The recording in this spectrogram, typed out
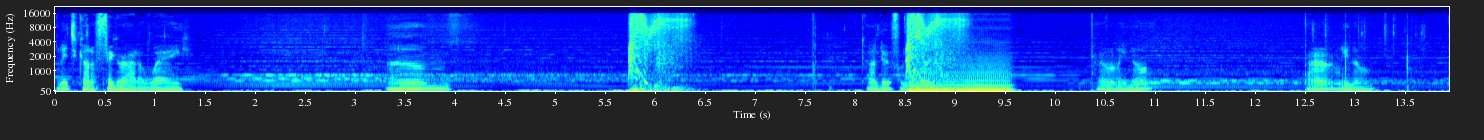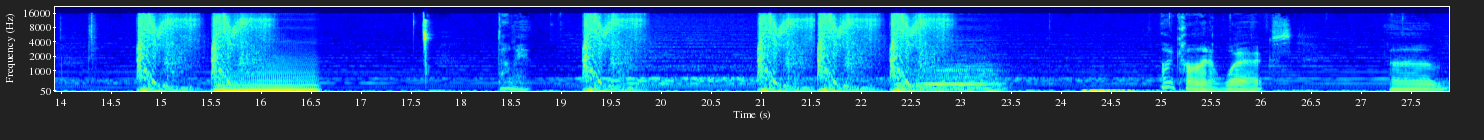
I need to kind of figure out a way. Um... Can I do it from the side? Apparently not. Apparently not. Damn it. That kind of works. Um,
